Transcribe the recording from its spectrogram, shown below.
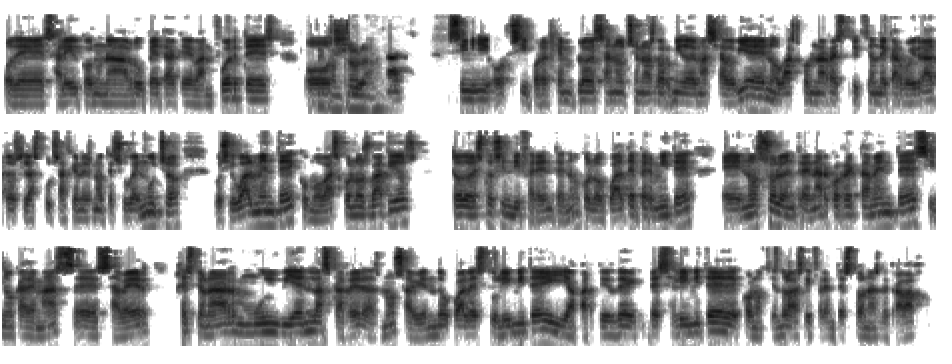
o de salir con una grupeta que van fuertes o si, si, o si, por ejemplo, esa noche no has dormido demasiado bien o vas con una restricción de carbohidratos y las pulsaciones no te suben mucho, pues igualmente, como vas con los vatios, todo esto es indiferente, ¿no? Con lo cual te permite eh, no solo entrenar correctamente, sino que además eh, saber gestionar muy bien las carreras, ¿no? Sabiendo cuál es tu límite y a partir de, de ese límite conociendo las diferentes zonas de trabajo.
